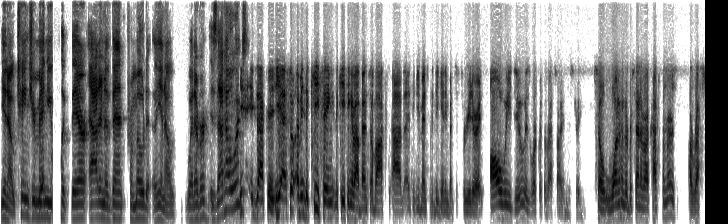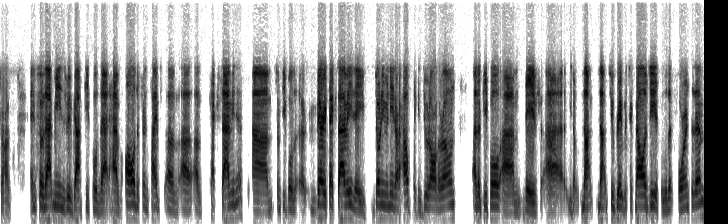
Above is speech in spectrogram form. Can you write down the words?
you know, change your menu, click there. Add an event, promote, you know, whatever. Is that how it works? Yeah, exactly. Yeah. So I mean, the key thing, the key thing about Bento Box, uh, I think you mentioned at the beginning, but just to reiterate, all we do is work with the restaurant industry. So 100% of our customers are restaurants. And so that means we've got people that have all different types of, uh, of tech savviness. Um, some people are very tech savvy. They don't even need our help. They can do it all on their own. Other people, um, they've, uh, you know, not, not too great with technology. It's a little bit foreign to them.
